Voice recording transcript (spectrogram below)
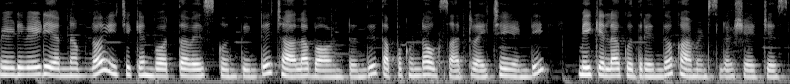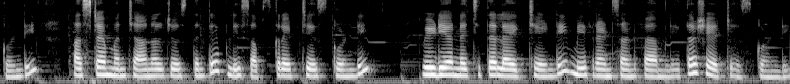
వేడి వేడి అన్నంలో ఈ చికెన్ బోర్తా వేసుకొని తింటే చాలా బాగుంటుంది. తప్పకుండా ఒకసారి ట్రై చేయండి. మీకు ఎలా కుదిరిందో కామెంట్స్లో షేర్ చేసుకోండి. ఫస్ట్ టైం మన ఛానల్ చూస్తుంటే ప్లీజ్ సబ్స్క్రైబ్ చేసుకోండి. వీడియో నచ్చితే లైక్ చేయండి. మీ ఫ్రెండ్స్ అండ్ ఫ్యామిలీతో షేర్ చేసుకోండి.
